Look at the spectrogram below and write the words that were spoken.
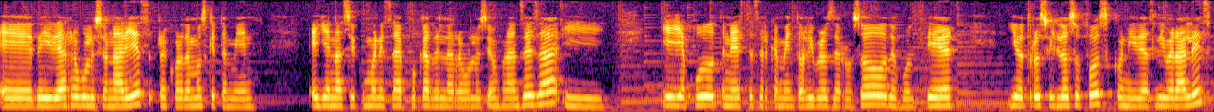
eh, de ideas revolucionarias. Recordemos que también ella nació como en esa época de la Revolución Francesa y, y ella pudo tener este acercamiento a libros de Rousseau, de Voltaire y otros filósofos con ideas liberales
